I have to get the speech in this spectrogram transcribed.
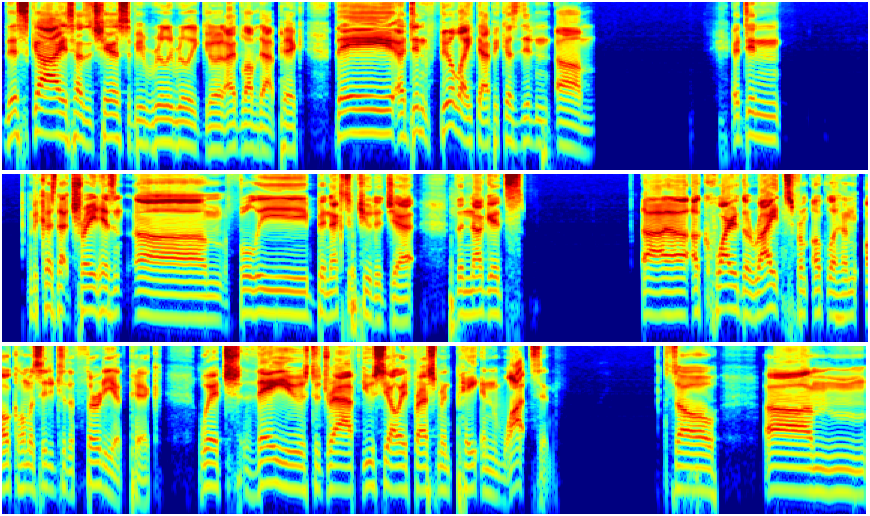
This guy has a chance to be really, really good. I'd love that pick. They uh, didn't feel like that because it didn't. Um, it didn't because that trade hasn't um, fully been executed yet. The Nuggets uh, acquired the rights from Oklahoma, Oklahoma City to the 30th pick, which they used to draft UCLA freshman Peyton Watson. So, um,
